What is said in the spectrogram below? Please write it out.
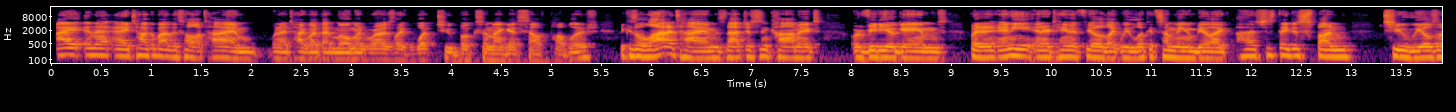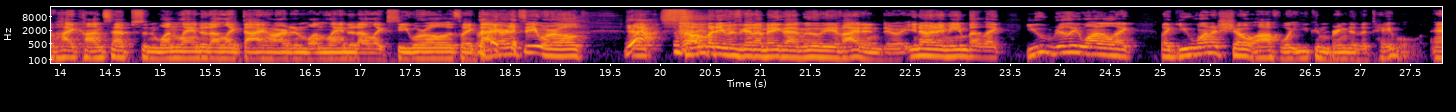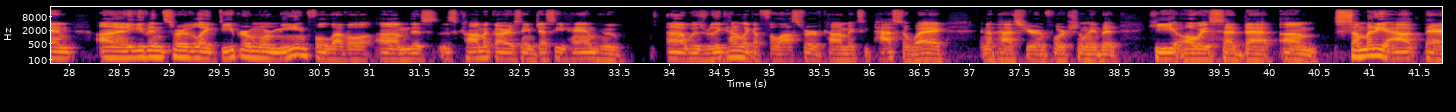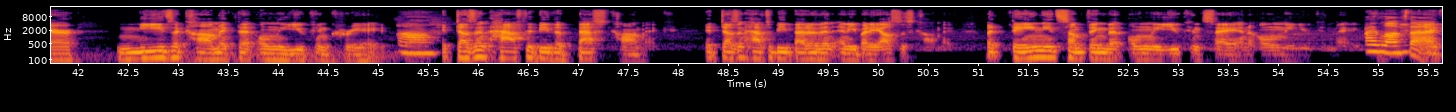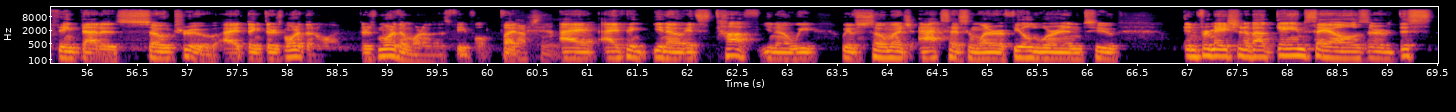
I and I, I talk about this all the time when I talk about that moment where I was like, "What two books am I going to self-publish?" Because a lot of times, not just in comics or video games, but in any entertainment field, like we look at something and be like, "Oh, it's just they just spun two wheels of high concepts and one landed on like Die Hard and one landed on like SeaWorld." It's like Die Hard and SeaWorld. Yeah. Like somebody was gonna make that movie if I didn't do it. You know what I mean? But like you really wanna like like you wanna show off what you can bring to the table. And on an even sort of like deeper, more meaningful level, um, this this comic artist named Jesse Hamm who uh, was really kind of like a philosopher of comics. He passed away in the past year, unfortunately, but he always said that um, somebody out there needs a comic that only you can create. Oh. It doesn't have to be the best comic. It doesn't have to be better than anybody else's comic, but they need something that only you can say and only you can make. I love And I think that is so true. I think there's more than one. There's more than one of those people. But Absolutely. I, I think, you know, it's tough. You know, we, we have so much access in whatever field we're in to information about game sales or this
